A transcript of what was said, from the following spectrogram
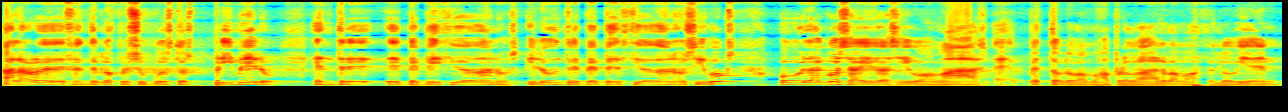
a la hora de defender los presupuestos, primero entre eh, PP y Ciudadanos y luego entre PP, Ciudadanos y Vox? ¿O la cosa ha ido así como más, eh, esto lo vamos a probar, vamos a hacerlo bien?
